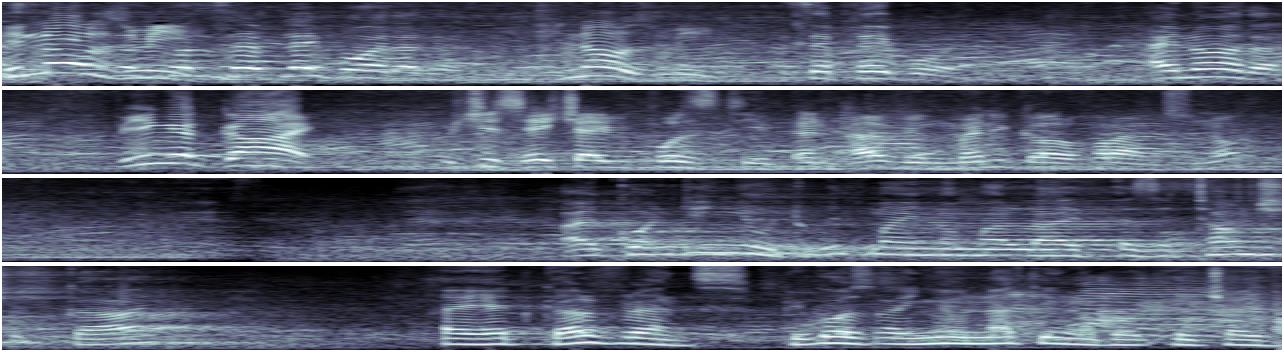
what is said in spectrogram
He knows me. It's a playboy, doesn't it? He knows me. It's a playboy. I know that. Being a guy which is HIV positive and having many girlfriends, you know? I continued with my normal life as a township guy. I had girlfriends because I knew nothing about HIV.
